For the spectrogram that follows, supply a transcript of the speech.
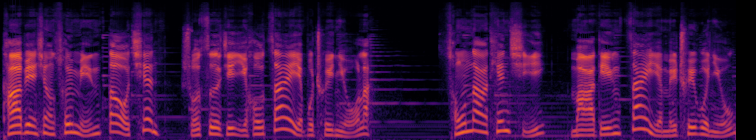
他便向村民道歉，说自己以后再也不吹牛了。从那天起，马丁再也没吹过牛。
